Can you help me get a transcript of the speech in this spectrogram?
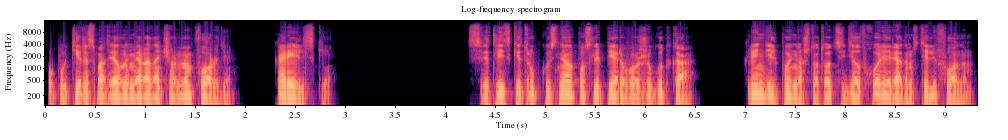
По пути рассмотрел номера на черном форде. Карельские. Светлицкий трубку снял после первого же гудка. Крендель понял, что тот сидел в холле рядом с телефоном.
